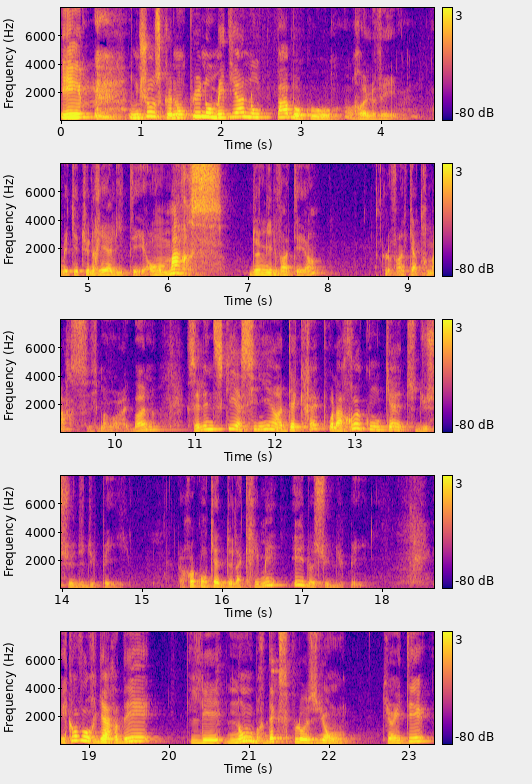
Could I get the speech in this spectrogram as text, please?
Et une chose que non plus nos médias n'ont pas beaucoup relevée, mais qui est une réalité, en mars 2021, le 24 mars, si ma mémoire est bonne, Zelensky a signé un décret pour la reconquête du sud du pays, la reconquête de la Crimée et le sud du pays. Et quand vous regardez les nombres d'explosions qui ont été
